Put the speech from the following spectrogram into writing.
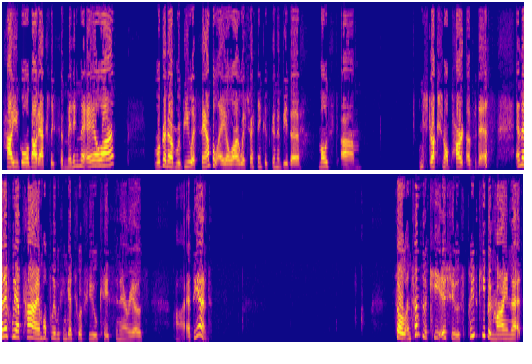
how you go about actually submitting the AOR. We're going to review a sample AOR, which I think is going to be the most um, instructional part of this. And then if we have time, hopefully we can get to a few case scenarios uh, at the end. So in terms of the key issues, please keep in mind that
